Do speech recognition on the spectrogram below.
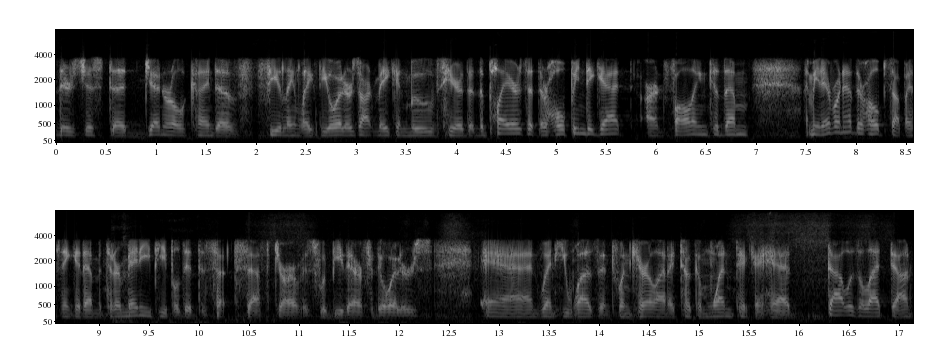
there's just a general kind of feeling like the Oilers aren't making moves here. That the players that they're hoping to get aren't falling to them. I mean, everyone had their hopes up. I think at Edmonton, or many people did. That Seth Jarvis would be there for the Oilers, and when he wasn't, when Carolina took him one pick ahead, that was a letdown.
